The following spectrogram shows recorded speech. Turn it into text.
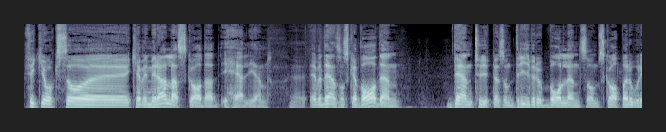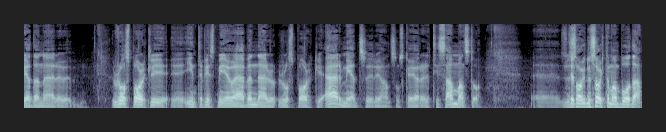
Fick ju också eh, Kevin Mirallas skadad i helgen. Eh, är väl den som ska vara den, den typen som driver upp bollen, som skapar oreda när eh, Ross Barkley inte finns med och även när Ross Barkley är med så är det han som ska göra det tillsammans då. Nu, Ska- nu saknar man båda.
